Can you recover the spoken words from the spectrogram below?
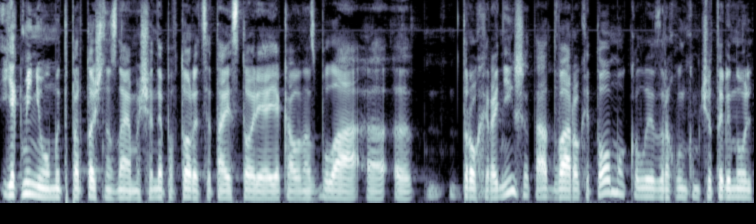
як мінімум, ми тепер точно знаємо, що не повториться та історія, яка у нас була е, е, трохи раніше, та два роки тому, коли з рахунком 4-0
